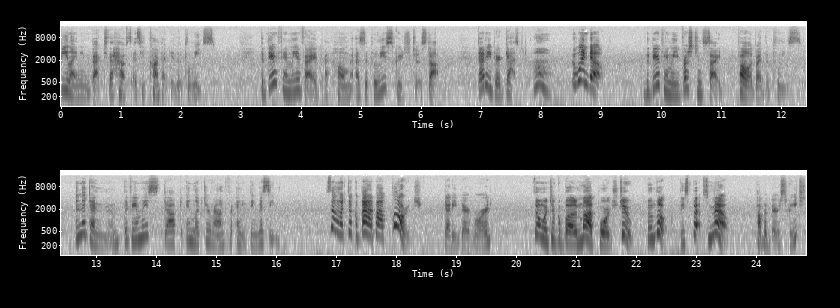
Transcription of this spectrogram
beelining back to the house as he contacted the police. The Bear family arrived at home as the police screeched to a stop. Daddy Bear gasped, oh, The window! The Bear family rushed inside, followed by the police. In the dining room, the family stopped and looked around for anything missing. Someone took a bite of my porridge! Daddy Bear roared. Someone took a bite of my porridge, too! And look, they spat some out! Papa Bear screeched.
